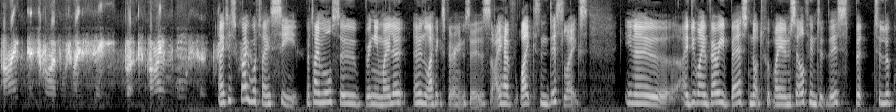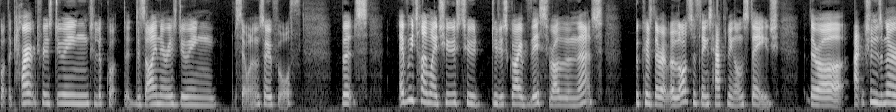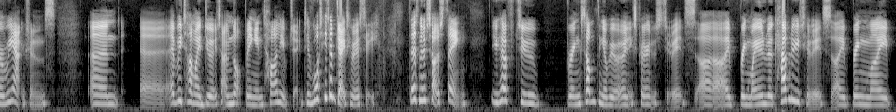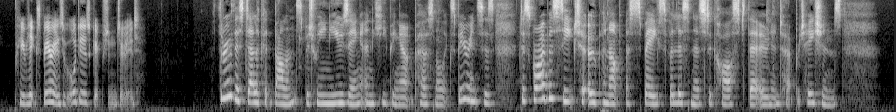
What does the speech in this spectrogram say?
I describe what I see, but I'm also. I describe what I see, but I'm also bringing my lo- own life experiences. I have likes and dislikes. You know, I do my very best not to put my own self into this, but to look what the character is doing, to look what the designer is doing, so on and so forth. But every time I choose to, to describe this rather than that, because there are lots of things happening on stage, there are actions and there are reactions. And uh, every time I do it, I'm not being entirely objective. What is objectivity? There's no such thing. You have to bring something of your own experience to it. Uh, I bring my own vocabulary to it. I bring my previous experience of audio description to it. Through this delicate balance between using and keeping out personal experiences, describers seek to open up a space for listeners to cast their own interpretations.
